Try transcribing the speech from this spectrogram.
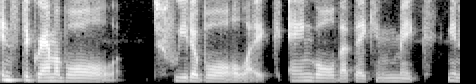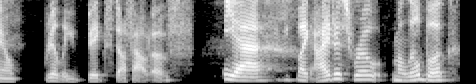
Instagrammable, tweetable like angle that they can make, you know, really big stuff out of. Yeah. Just like I just wrote my little book,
